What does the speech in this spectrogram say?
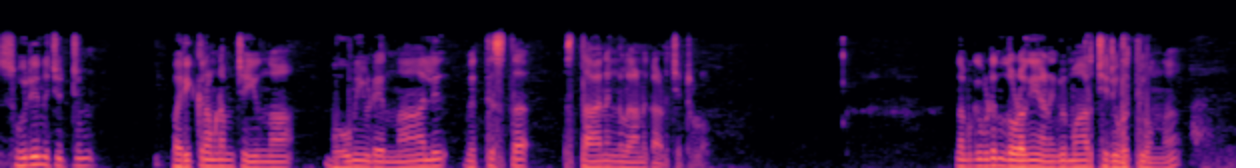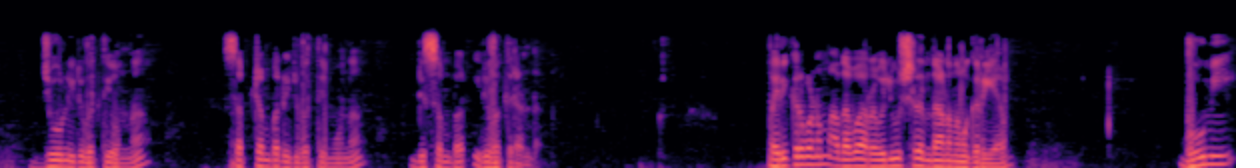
സൂര്യന് ചുറ്റും പരിക്രമണം ചെയ്യുന്ന ഭൂമിയുടെ നാല് വ്യത്യസ്ത സ്ഥാനങ്ങളാണ് കാണിച്ചിട്ടുള്ളത്. നമുക്ക് ഇവിടുന്ന് തുടങ്ങുകയാണെങ്കിൽ മാർച്ച് ഇരുപത്തി ഒന്ന് ജൂൺ ഇരുപത്തി ഒന്ന് സെപ്റ്റംബർ ഇരുപത്തി മൂന്ന് ഡിസംബർ ഇരുപത്തിരണ്ട്. പരിക്രമണം അഥവാ റവല്യൂഷൻ എന്താണെന്ന് നമുക്കറിയാം. ഭൂമി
